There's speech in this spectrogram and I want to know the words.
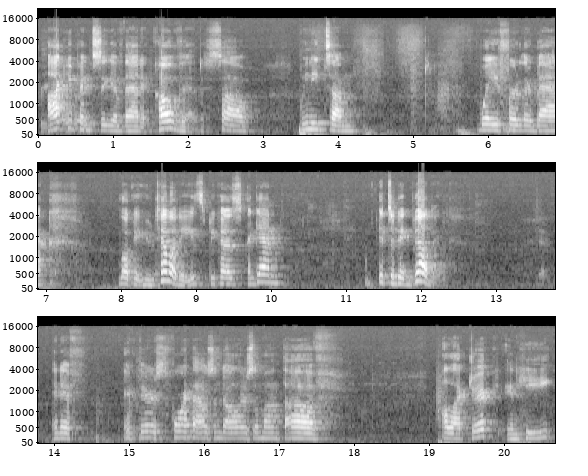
Pre-COVID. occupancy of that at COVID, so we need some way further back look at utilities, because again, it's a big building. Yeah. And if, if there's four thousand dollars a month of electric and heat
